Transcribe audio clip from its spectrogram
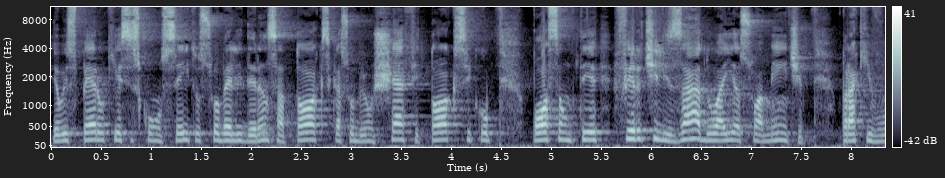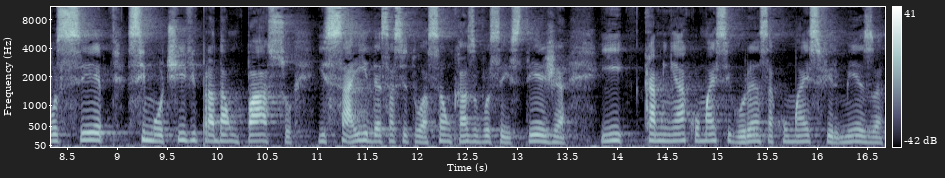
Eu espero que esses conceitos sobre a liderança tóxica, sobre um chefe tóxico, possam ter fertilizado aí a sua mente para que você se motive para dar um passo e sair dessa situação, caso você esteja, e caminhar com mais segurança, com mais firmeza,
